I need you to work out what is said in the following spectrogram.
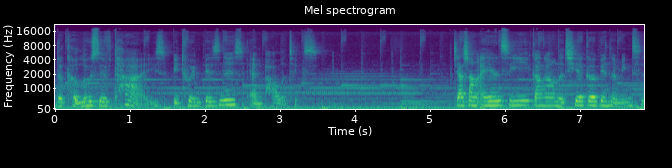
the collusive ties between business and politics. 加上 a n c 刚刚的切割变成名词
